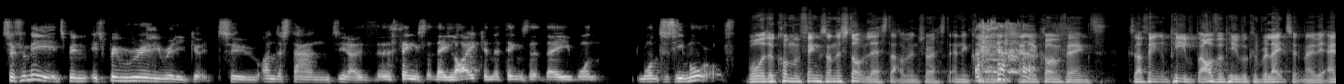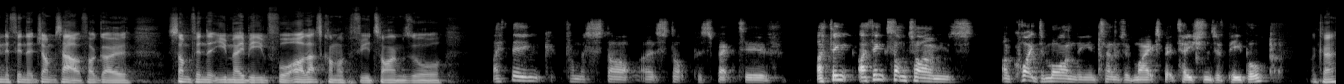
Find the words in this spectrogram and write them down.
So for me, it's been it's been really really good to understand, you know, the things that they like and the things that they want want to see more of. What are the common things on the stop list out of interest? Any common, any common things? Because I think people, other people could relate to it. Maybe anything that jumps out. If I go something that you maybe thought, oh, that's come up a few times, or I think from a start a stop perspective, I think I think sometimes I'm quite demanding in terms of my expectations of people. Okay,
